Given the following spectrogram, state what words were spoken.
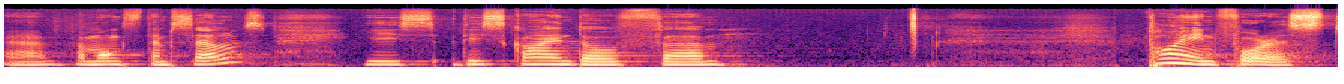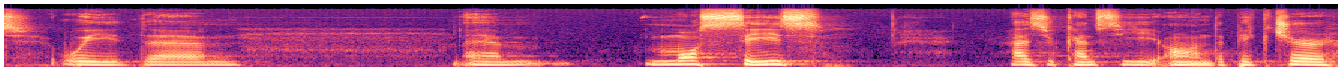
uh, amongst themselves is this kind of um, pine forest with um, um, mosses, as you can see on the picture.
